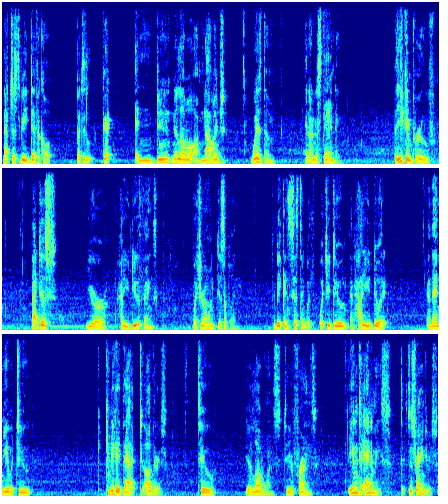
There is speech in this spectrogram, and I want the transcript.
not just to be difficult, but to get a new, new level of knowledge, wisdom, and understanding that you can prove not just your how you do things, but your own discipline to be consistent with what you do and how you do it, and then you're able to communicate that to others, to your loved ones, to your friends, even to enemies, to, to strangers.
